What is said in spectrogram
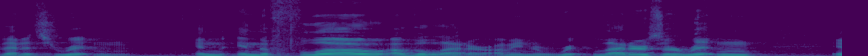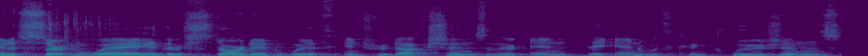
that it's written, in, in the flow of the letter. I mean, letters are written in a certain way. They're started with introductions and they end with conclusions.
